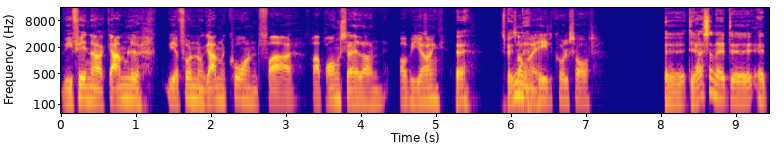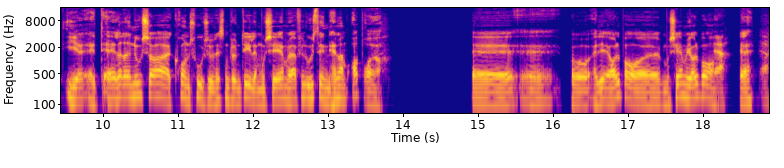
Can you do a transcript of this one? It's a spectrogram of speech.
vi finder gamle, vi har fundet nogle gamle korn fra, fra bronzealderen oppe i Jørgen. Ja, spændende. Som er helt kulsort. Øh, det er sådan, at, øh, at, I, at allerede nu så er Korns Hus jo næsten blevet en del af museet, men i hvert fald udstillingen handler om oprør. Øh, øh, på, er det Aalborg, øh, Museum i Aalborg? Ja. ja. ja.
